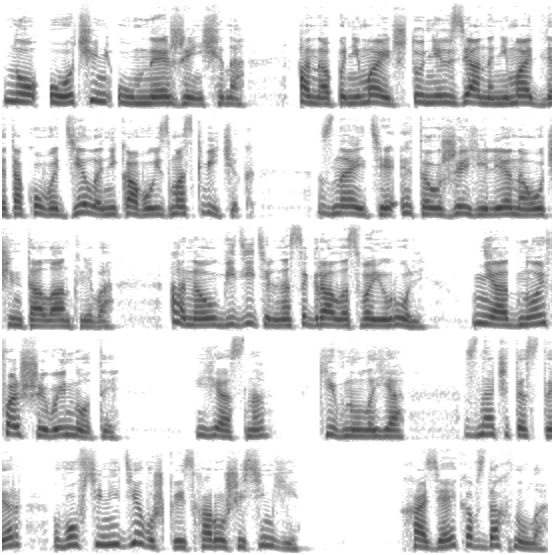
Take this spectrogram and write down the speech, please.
но очень умная женщина. Она понимает, что нельзя нанимать для такого дела никого из москвичек. Знаете, эта лже-Елена очень талантлива. Она убедительно сыграла свою роль. Ни одной фальшивой ноты. «Ясно», — кивнула я. «Значит, Эстер вовсе не девушка из хорошей семьи». Хозяйка вздохнула.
